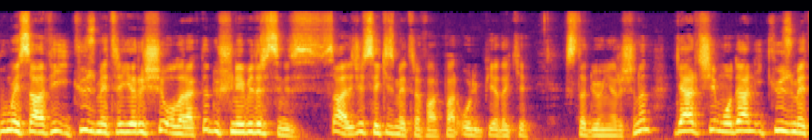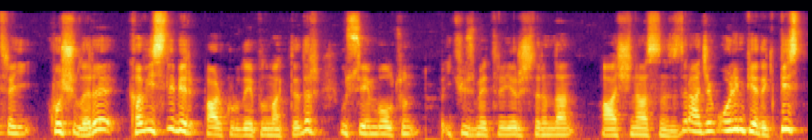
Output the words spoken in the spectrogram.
Bu mesafeyi 200 metre yarışı olarak da düşünebilirsiniz. Sadece 8 metre fark var olimpiyadaki stadyon yarışının. Gerçi modern 200 metre koşuları kavisli bir parkurda yapılmaktadır. Usain Bolt'un 200 metre yarışlarından aşinasınızdır. Ancak olimpiyadaki pist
